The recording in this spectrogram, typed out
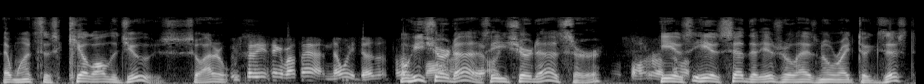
that wants to kill all the Jews. So I don't. Who said anything about that? No, he doesn't. Oh, he sure all, does. He sure does, sir. Of He has he has said that Israel has no right to exist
